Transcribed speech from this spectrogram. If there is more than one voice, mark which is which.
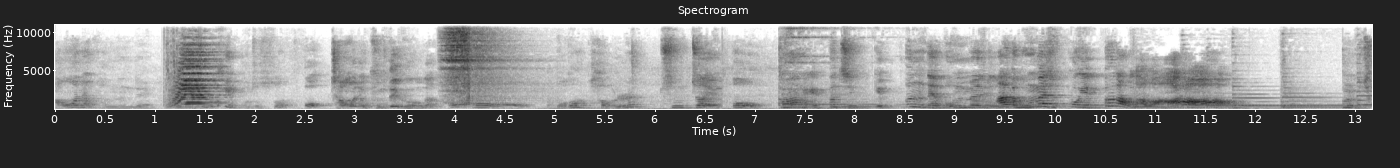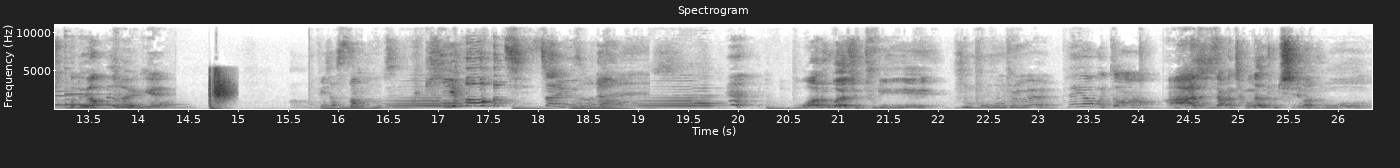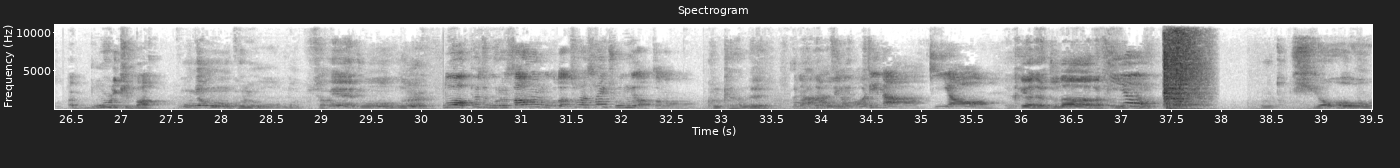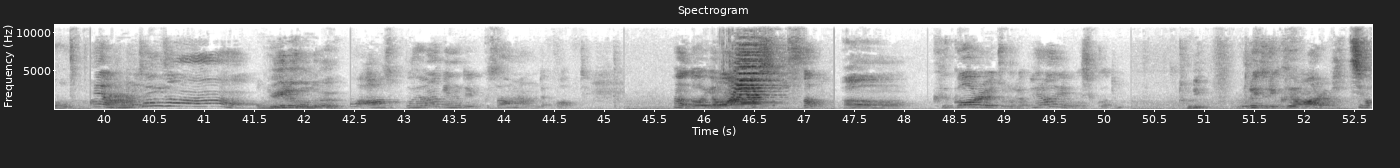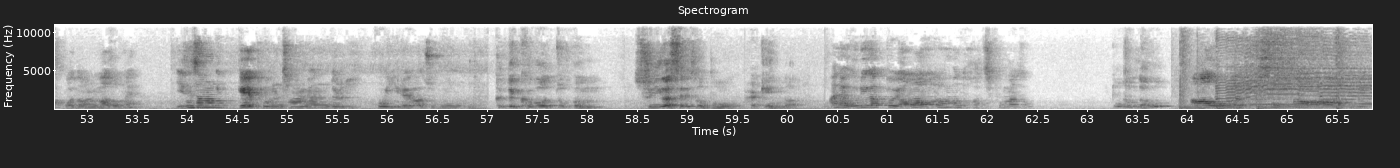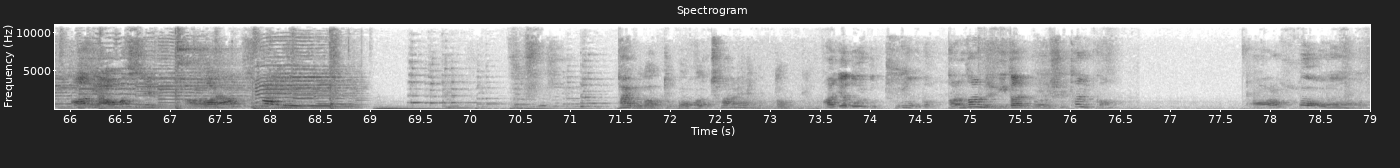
Speaker 1: 장원영 봤는데 왜 이렇게 예뻐졌어?
Speaker 2: 어? 장원영 군대 그건가?
Speaker 1: 어어 너도 한번 봐볼래? 진짜 예뻐
Speaker 3: 장원영 예쁘지?
Speaker 1: 예쁜데 몸매도
Speaker 3: 아, 그러니까 몸매 좋고 예쁘다고 나도 알아. 뭘 자꾸 내 앞에서 얘기해?
Speaker 1: 삐졌어? 귀여워
Speaker 2: 뭐 하는 거야 지금 둘이
Speaker 3: 뭐를? 회의하고 있잖아.
Speaker 2: 아 이상한 장난 좀 치지 마 좀 아 뭘 이렇게 막 꽁냥거려 뭐 이상해 좀 오늘
Speaker 3: 너 앞에 두고 그렇게 싸우는 것보다 차라리 사이 좋은 게 낫잖아.
Speaker 2: 그렇긴 한데 아니 안
Speaker 3: 아직
Speaker 2: 해보긴
Speaker 3: 어리다. 귀여워.
Speaker 2: 그게 아니라 누나가 좀
Speaker 3: 귀여워.
Speaker 1: 오늘 더 귀여워
Speaker 3: 그냥 동생이잖아.
Speaker 2: 어, 왜 이래 오늘
Speaker 3: 아, 자꾸 현욱이 있는데 이렇게 싸우면 안 될 것 같아. 형, 너 영화 아가씨 봤어?
Speaker 2: 아
Speaker 3: 그거를 좀 우리가 패러디 해보고 싶거든?
Speaker 2: 둘이?
Speaker 3: 우리 둘이 그 영화를 같이 봤거든, 얼마 전에? 인상 깊게 본 장면들도 있고 이래가지고.
Speaker 2: 근데 그거 조금 수위가 세서 뭐 할 게 있나?
Speaker 3: 아니야, 우리가 또 영화 오늘 한 번 더 같이 보면서.
Speaker 2: 또 본다고?
Speaker 3: 아, 오늘 그거 봐. 아니, 아가씨, 나야 아프다고. 차에 뭐 놔두고 가 차에 갔다 올게.
Speaker 1: 아 야 너 이거 두르고 가 다른 사람들 네 다리 보는 거 싫다니까
Speaker 3: 알았어.
Speaker 1: 갔다 와
Speaker 3: 응.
